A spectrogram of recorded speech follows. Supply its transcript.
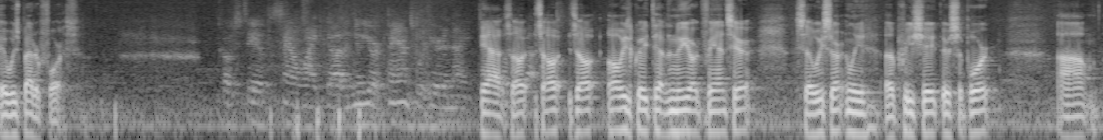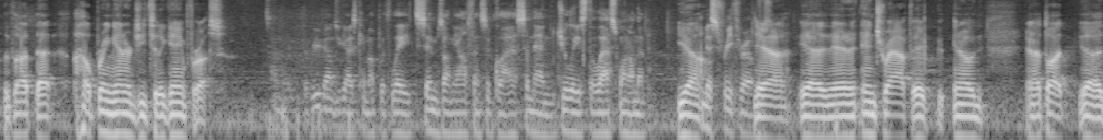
it was better for us. Coach, too, sound like uh, the New York fans were here tonight. Yeah, so it's, all, it's all, always great to have the New York fans here. So we certainly appreciate their support. Um, I thought that helped bring energy to the game for us the rebounds you guys came up with late, Sims on the offensive glass, and then Julius the last one on the yeah. missed free throw. Yeah, yeah, and in traffic, you know, and I thought uh,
